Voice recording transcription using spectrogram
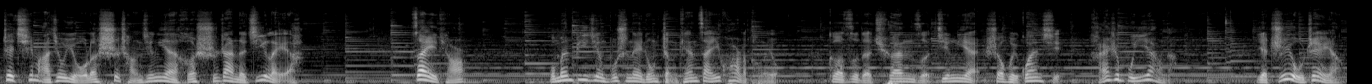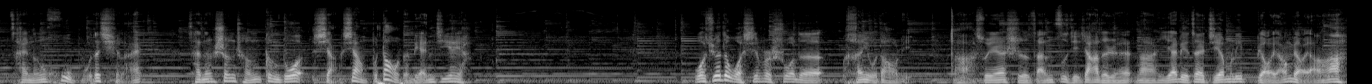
这起码就有了市场经验和实战的积累啊。再一条，我们毕竟不是那种整天在一块儿的朋友，各自的圈子、经验、社会关系还是不一样的，也只有这样才能互补的起来，才能生成更多想象不到的连接呀。我觉得我媳妇儿说的很有道理，啊，虽然是咱自己家的人，那也得在节目里表扬表扬啊。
